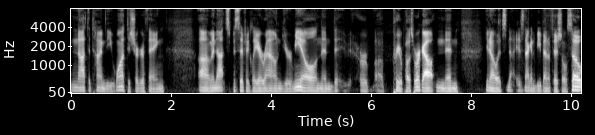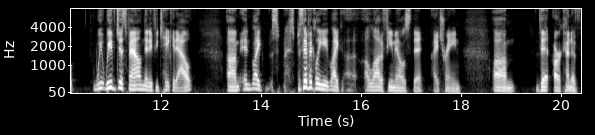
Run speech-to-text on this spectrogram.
not the time that you want the sugar thing um, and not specifically around your meal and then or uh, pre or post workout and then you know it's not it's not going to be beneficial so we we've just found that if you take it out Um, and like specifically, like uh, a lot of females that I train, um, that are kind of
